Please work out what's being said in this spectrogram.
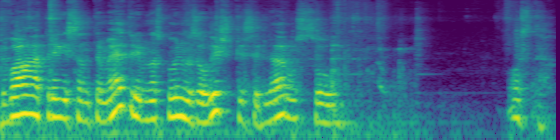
Два-три сантиметри в нас повинно залишитися для розсолу. Ось так.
